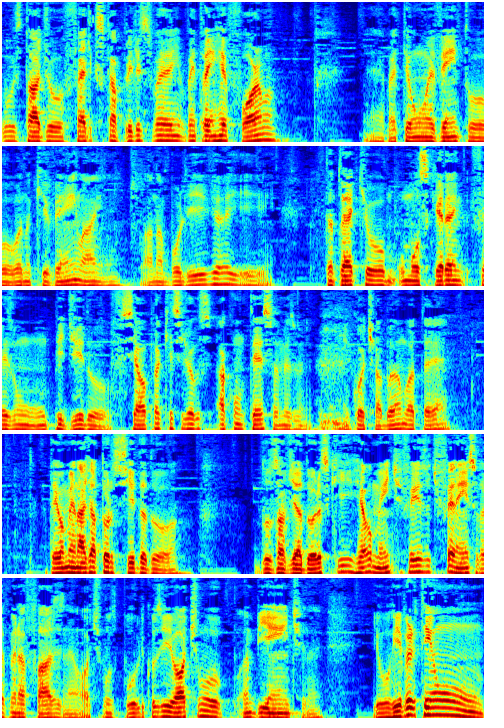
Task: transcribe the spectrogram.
o estádio Félix Capriles vai, vai entrar em reforma. É, vai ter um evento ano que vem lá, em- lá na Bolívia e tanto é que o, o Mosqueira fez um, um pedido oficial para que esse jogo aconteça mesmo em Cochabamba até até em homenagem à torcida do, dos aviadores que realmente fez a diferença na primeira fase, né? Ótimos públicos e ótimo ambiente, né? E o River tem um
